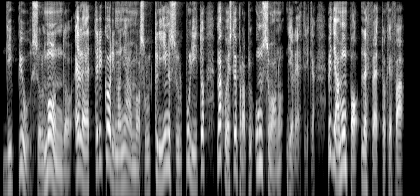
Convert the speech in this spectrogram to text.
di più sul mondo elettrico, rimaniamo sul clean, sul pulito, ma questo è proprio un suono di elettrica. Vediamo un po' l'effetto che fa.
